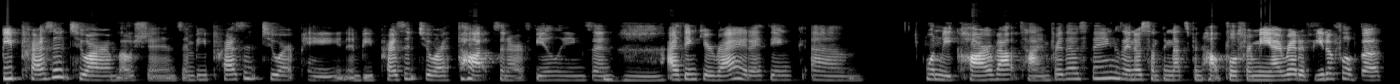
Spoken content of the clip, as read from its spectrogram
be present to our emotions and be present to our pain and be present to our thoughts and our feelings. And mm-hmm. I think you're right. I think, um, when we carve out time for those things, I know something that's been helpful for me. I read a beautiful book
